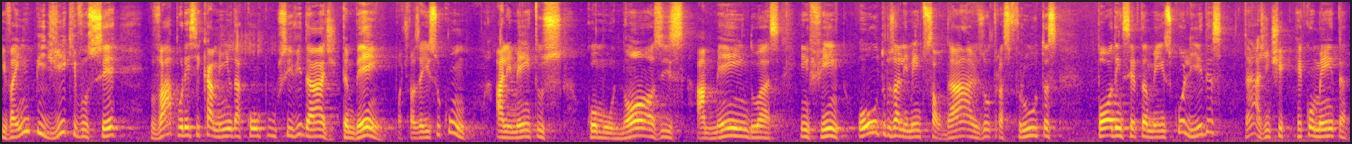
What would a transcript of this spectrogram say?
e vai impedir que você vá por esse caminho da compulsividade. Também pode fazer isso com alimentos como nozes, amêndoas, enfim, outros alimentos saudáveis, outras frutas podem ser também escolhidas. Né? A gente recomenda,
